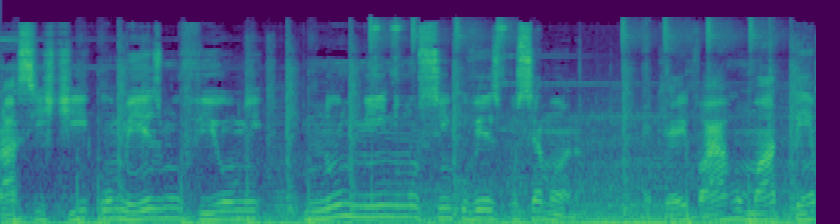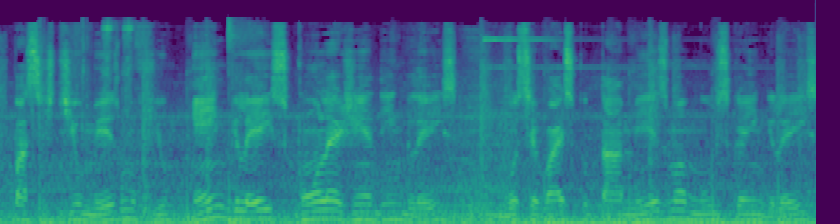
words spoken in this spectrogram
para assistir o mesmo filme no mínimo cinco vezes por semana, ok? Vai arrumar tempo para assistir o mesmo filme em inglês com legenda em inglês. Você vai escutar a mesma música em inglês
